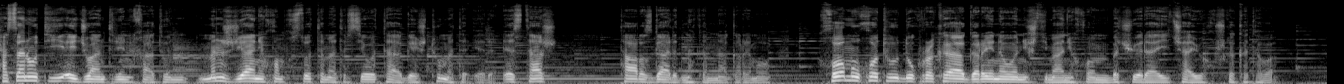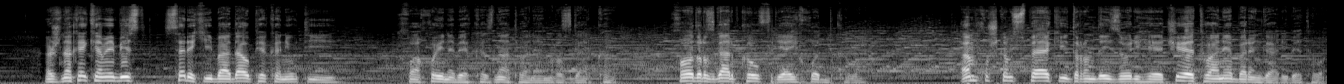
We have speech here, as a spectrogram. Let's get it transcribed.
حەسەن وتی ئەی جوانترین خاتون من ژیانی خۆم خستۆ تەمەترسیەوە تا گەشتومەتە ئێرە ئێستاش تا ڕزگارت نەکەم ناگەڕێمەوە خۆم و خۆت و دووکڕەکە گەڕێنەوە نیشتیمانی خۆم بە کوێرایی چاوی خوشکەکەتەوە ژنەکەی کەمێ بیست سەرێکی بادا و پێکەنیوتی خواخۆی نەبێ کەس ناتوانێن ڕزگار بکە خۆت ڕزگار بکە و فریای خۆت بکەوە ئەم خوشکم سوپایەکی دڕندەی زۆری هەیە چێ توانێ بەرەنگاری بێتەوە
